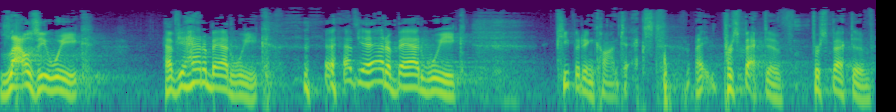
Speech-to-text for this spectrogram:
Lousy week. Have you had a bad week? Have you had a bad week? Keep it in context, right? Perspective, perspective.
